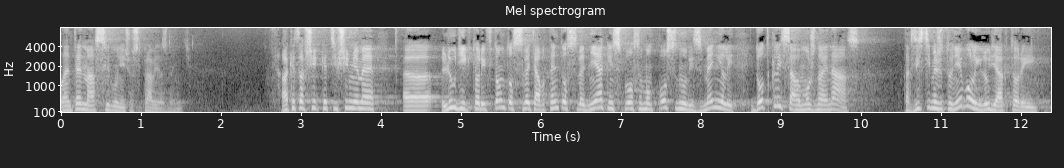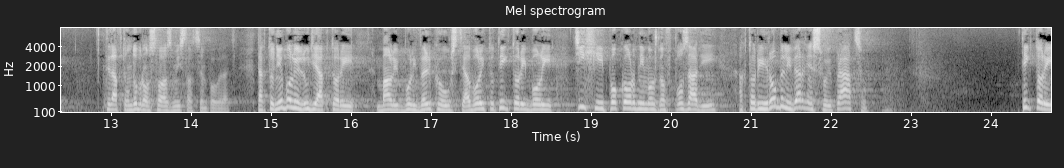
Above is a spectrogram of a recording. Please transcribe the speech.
len ten má silu niečo spraviť a zmeniť. Ale keď, sa vši- keď si všimneme uh, ľudí, ktorí v tomto svete, alebo tento svet nejakým spôsobom posunuli, zmenili, dotkli sa ho možno aj nás, tak zistíme, že to neboli ľudia, ktorí, teda v tom dobrom slova zmysle chcem povedať, tak to neboli ľudia, ktorí mali, boli veľkoústi, ale boli to tí, ktorí boli tichí, pokorní, možno v pozadí a ktorí robili verne svoju prácu. Tí, ktorí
